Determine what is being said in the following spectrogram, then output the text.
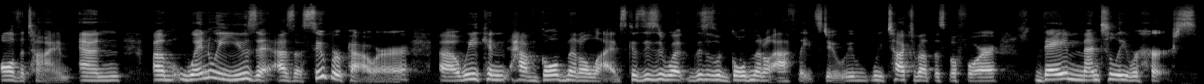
all the time. And um, when we use it as a superpower, uh, we can have gold medal lives because these are what this is what gold medal athletes do. We, we talked about this before. They mentally rehearse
